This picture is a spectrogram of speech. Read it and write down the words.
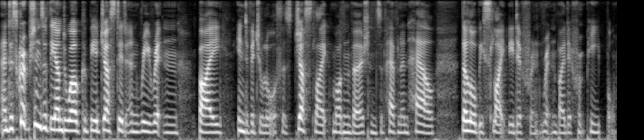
And descriptions of the underworld could be adjusted and rewritten by individual authors, just like modern versions of Heaven and Hell. They'll all be slightly different, written by different people.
